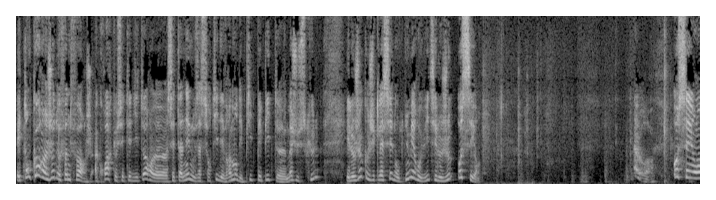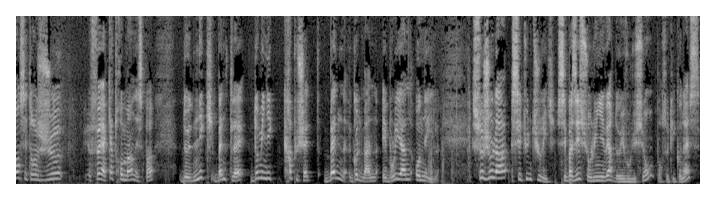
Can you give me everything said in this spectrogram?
est encore un jeu de Funforge. À croire que cet éditeur, euh, cette année, nous a sorti des, vraiment des petites pépites euh, majuscules. Et le jeu que j'ai classé, donc numéro 8, c'est le jeu Océan. Alors, Océan, c'est un jeu fait à quatre mains, n'est-ce pas De Nick Bentley, Dominique Crapuchette, Ben Goldman et Brian O'Neill. Ce jeu-là, c'est une tuerie. C'est basé sur l'univers de Evolution, pour ceux qui connaissent,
